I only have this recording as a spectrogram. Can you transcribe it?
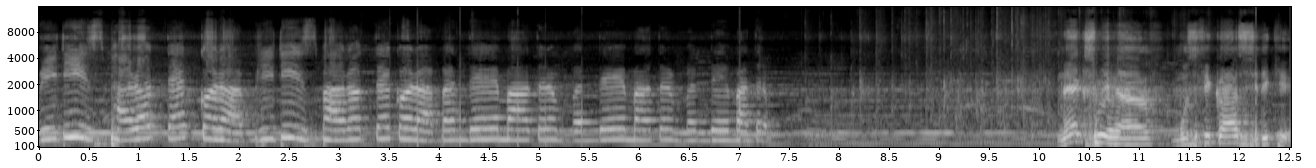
British Bharat ত্যাগ করা ব্রিটিশ ভারত ত্যাগ করা বন্দে মাতরম বন্দে মাতরম বন্দে মাতরম Next we have Musfika Siddiqui.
